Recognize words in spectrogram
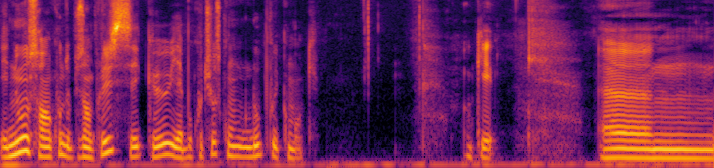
Et nous, on se rend compte de plus en plus, c'est qu'il y a beaucoup de choses qu'on loupe et qu'on manque. Ok. Euh,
